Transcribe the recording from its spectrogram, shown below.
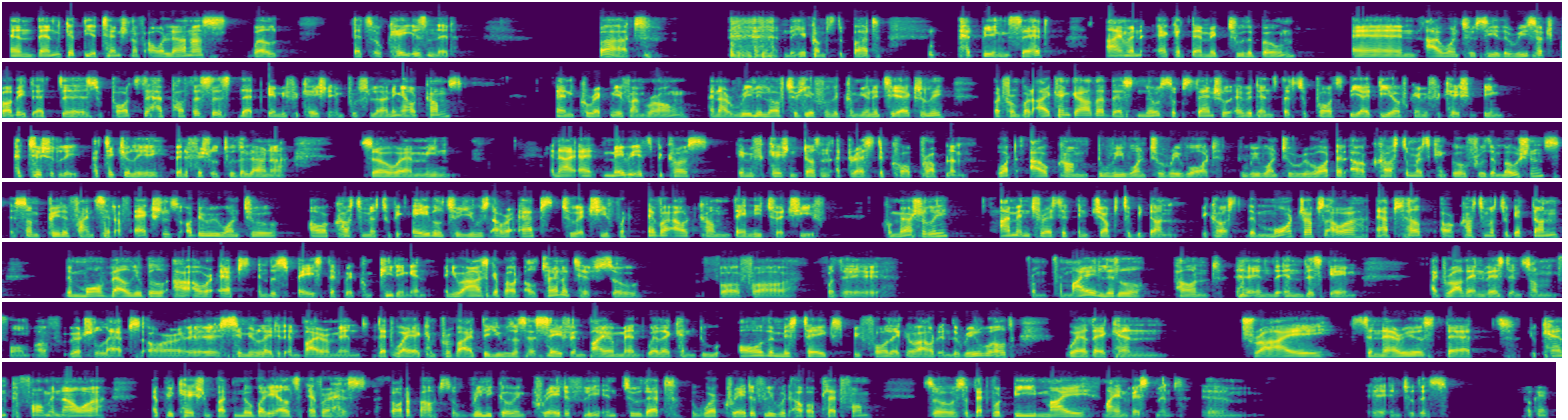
and then get the attention of our learners, well, that's okay, isn't it? But, and here comes the but, that being said, I'm an academic to the bone, and I want to see the research body that uh, supports the hypothesis that gamification improves learning outcomes. And correct me if I'm wrong, and I really love to hear from the community actually. But from what I can gather, there's no substantial evidence that supports the idea of gamification being particularly particularly beneficial to the learner. So I mean, and I, I maybe it's because gamification doesn't address the core problem. What outcome do we want to reward? Do we want to reward that our customers can go through the motions, some predefined set of actions, or do we want to our customers to be able to use our apps to achieve whatever outcome they need to achieve. Commercially, I'm interested in jobs to be done because the more jobs our apps help our customers to get done, the more valuable are our apps in the space that we're competing in. And you ask about alternatives. So for for for the from from my little pond in the, in this game, I'd rather invest in some form of virtual labs or a simulated environment. That way, I can provide the users a safe environment where they can do all the mistakes before they go out in the real world, where they can try scenarios that you can perform in our application, but nobody else ever has thought about. So, really going creatively into that, work creatively with our platform. So, so that would be my my investment. Um, into this. Okay.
